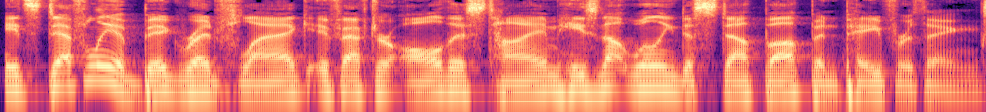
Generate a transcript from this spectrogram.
It's definitely a big red flag if after all this time he's not willing to step up and pay for things.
